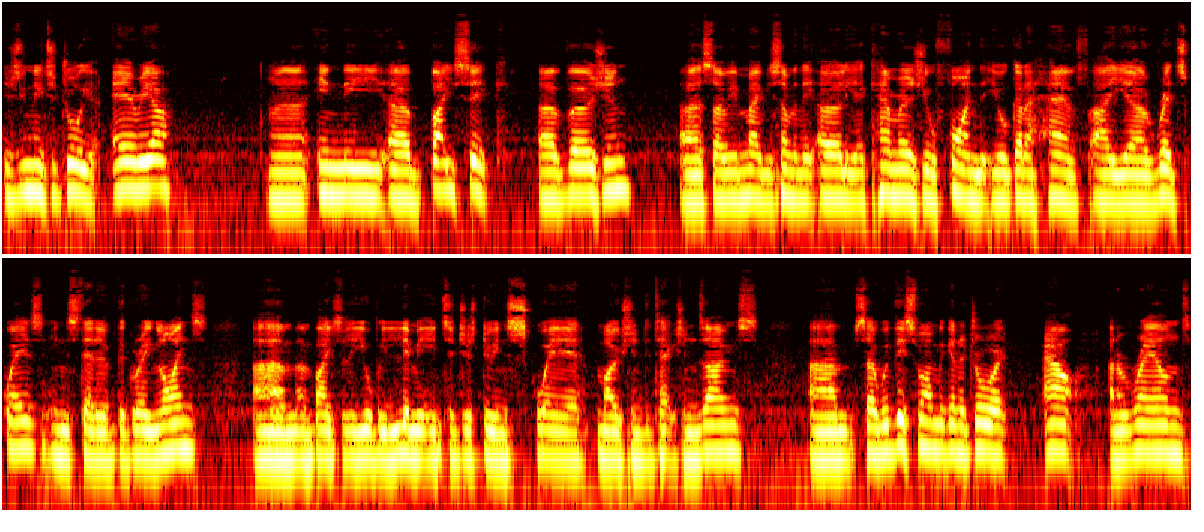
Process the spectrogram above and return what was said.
is you need to draw your area uh, in the uh, basic uh, version. Uh, so in maybe some of the earlier cameras you'll find that you're going to have a uh, red squares instead of the green lines um, and basically you'll be limited to just doing square motion detection zones. Um, so with this one, we're going to draw it out and around.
